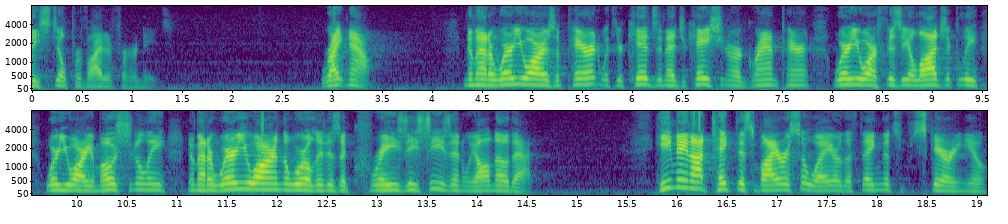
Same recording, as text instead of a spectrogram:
he still provided for her needs. Right now, no matter where you are as a parent with your kids in education or a grandparent, where you are physiologically, where you are emotionally, no matter where you are in the world, it is a crazy season. We all know that. He may not take this virus away or the thing that's scaring you,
